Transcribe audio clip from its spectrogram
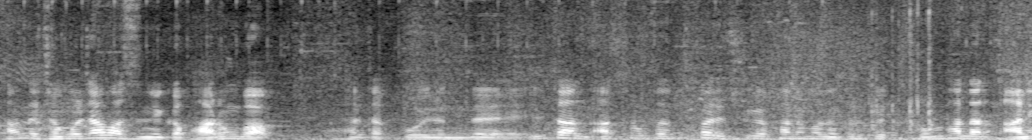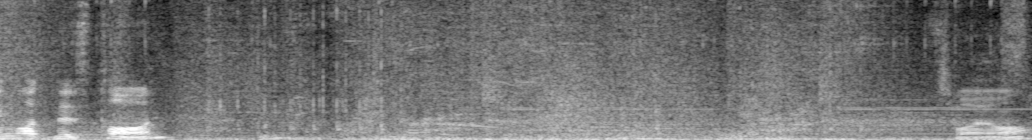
상대 정글 잡았으니까 바론각 살짝 보이는데 일단 아트록스 끝까지 추격하는 거는 그렇게 좋은 판단 아닌 것 같은데 스턴 좋아요.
